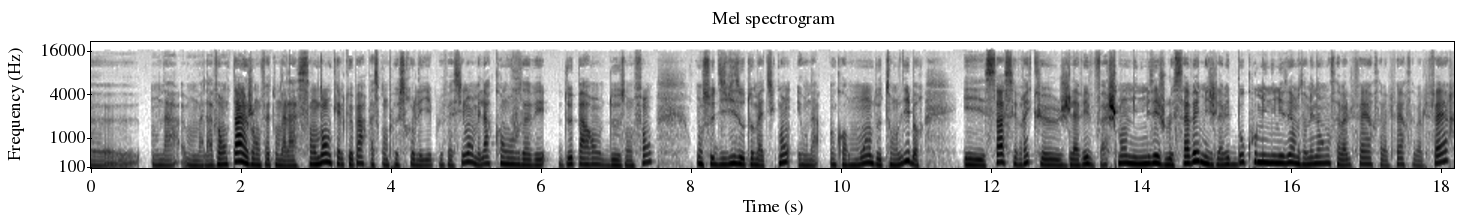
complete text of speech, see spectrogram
euh, on a, on a l'avantage, en fait, on a l'ascendant quelque part parce qu'on peut se relayer plus facilement. Mais là, quand vous avez deux parents, deux enfants, on se divise automatiquement et on a encore moins de temps libre. Et ça, c'est vrai que je l'avais vachement minimisé. Je le savais, mais je l'avais beaucoup minimisé en me disant mais non, ça va le faire, ça va le faire, ça va le faire.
